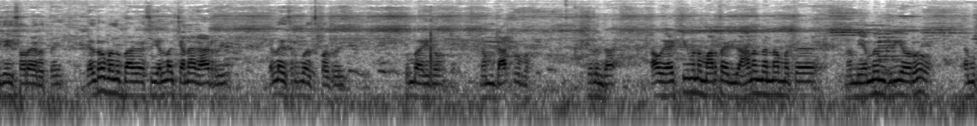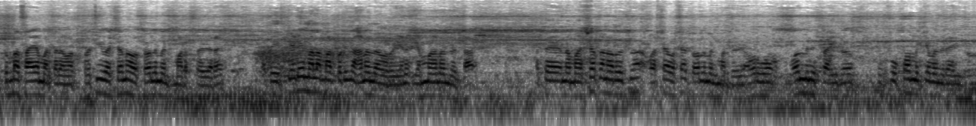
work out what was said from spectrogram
ಐದೈದು ಸಾವಿರ ಇರುತ್ತೆ. ಎಲ್ಲರೂ ಬಂದು ಭಾಗವಹಿಸಿ, ಎಲ್ಲ ಚೆನ್ನಾಗಿ ಆಡ್ರಿ. ಎಲ್ಲ ಹೆಸರು ಬಳಸ್ಕೊಳ್ರಿ. ತುಂಬ ಇದು. ನಮ್ಮ ಡಾಕ್ಟ್ರು ಇದರಿಂದ ನಾವು ಎರಡು ಟೀಮನ್ನು ಮಾಡ್ತಾಯಿದ್ವಿ ಆನಂದಣ್ಣ ಮತ್ತು ನಮ್ಮ ಎಂ ಎಂ ಗಿರಿ ಅವರು ನಮ್ಗೆ ತುಂಬ ಸಹಾಯ ಮಾಡ್ತಾರೆ. ಅವರು ಪ್ರತಿ ವರ್ಷವೂ ಅವ್ರು ಟೂರ್ನಮೆಂಟ್ ಮಾಡಿಸ್ತಾ ಇದ್ದಾರೆ ಮತ್ತು ಈ ಸ್ಟೇಡಿಯಮ್ ಎಲ್ಲ ಮಾಡ್ಕೊಟ್ಟಿದ್ದು ಆನಂದ್ ಅವರು ಎಂ ಆನಂದ್ ಅಂತ. ಮತ್ತು ನಮ್ಮ ಅಶೋಕನವರು ವರ್ಷ ವರ್ಷ ಟೂರ್ನಮೆಂಟ್ ಮಾಡ್ತಾಯಿದ್ವಿ ಅವರು ಹೋಮ್ ಮಿನಿಸ್ಟರ್ ಆಗಿದ್ದರು ಉಪ ಮುಖ್ಯಮಂತ್ರಿ ಆಗಿದ್ದರು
